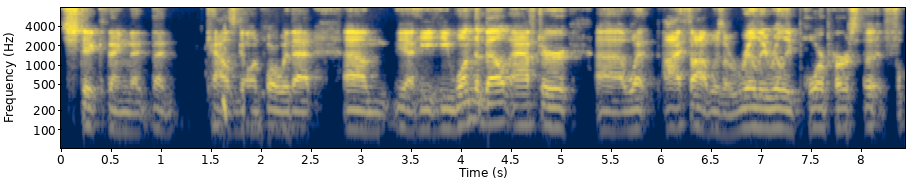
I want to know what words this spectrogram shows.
shtick thing that that Cal's going for with that. Um, yeah, he he won the belt after uh, what I thought was a really really poor pers- uh, f-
